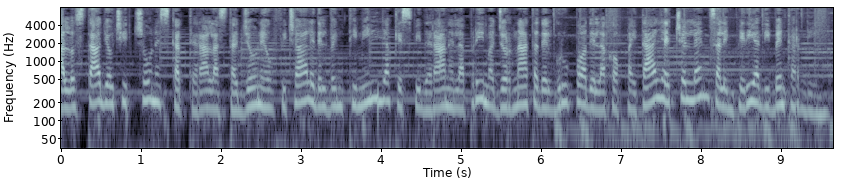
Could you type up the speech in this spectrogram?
Allo stadio Ciccione scatterà la stagione ufficiale del Ventimiglia che sfiderà nella prima giornata del gruppo A della Coppa Italia Eccellenza l'Imperia di Bencardino.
